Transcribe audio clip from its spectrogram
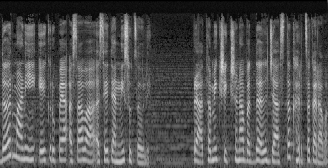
दरमाणी एक रुपया असावा असे त्यांनी सुचवले. प्राथमिक शिक्षणाबद्दल जास्त खर्च करावा.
